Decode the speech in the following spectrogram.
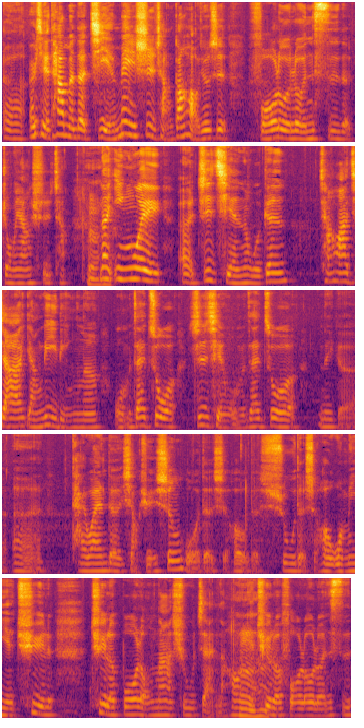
呃，而且他们的姐妹市场刚好就是佛罗伦斯的中央市场。嗯那因为呃，之前我跟插画家杨丽玲呢，我们在做之前我们在做那个呃。台湾的小学生活的时候的书的时候，我们也去了去了波隆那书展，然后也去了佛罗伦斯，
